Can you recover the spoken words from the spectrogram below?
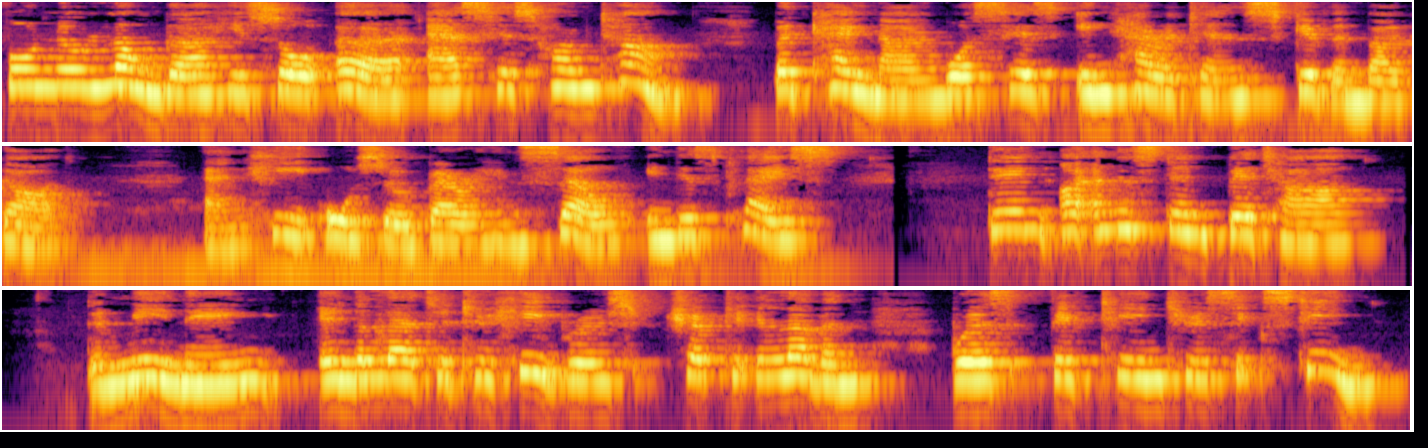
for no longer he saw Ur as his hometown, but Canaan was his inheritance given by God, and he also buried himself in this place. Then I understand better the meaning in the letter to Hebrews chapter 11 verse 15 to 16.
